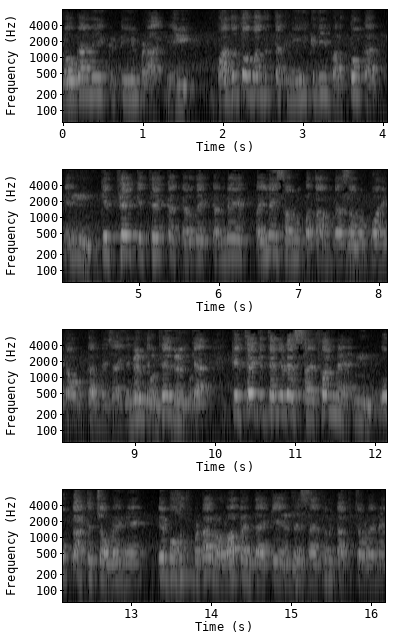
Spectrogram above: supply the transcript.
ਲੋਕਾਂ ਦੀ ਇੱਕ ਟੀਮ ਬਣਾ ਕੇ ਜੀ। ਵੱਧ ਤੋਂ ਵੱਧ ਤਕਨੀਕ ਦੀ ਵਰਤੋਂ ਕਰਕੇ। ਕਿੱਥੇ ਕਿੱਥੇ ਘੱਗਰ ਦੇ ਕੰਢੇ ਪਹਿਲਾਂ ਹੀ ਸਾਨੂੰ ਪਤਾ ਹੁੰਦਾ ਸਾਨੂੰ ਪੁਆਇੰਟ ਆਊਟ ਕਰਨੇ ਚਾਹੀਦੇ ਨੇ ਕਿੱਥੇ ਹੈ ਕਿੱਥੇ ਕਿੱਥੇ ਜਿਹੜੇ ਸਾਈਫਨ ਨੇ। ਉਹ ਘੱਟ ਚੌੜੇ ਨੇ ਇਹ ਬਹੁਤ ਵੱਡਾ ਰੌਲਾ ਪੈਂਦਾ ਹੈ ਕਿ ਇੱਥੇ ਹਾਂਜੀ। ਸਾਈਫਨ ਘੱਟ ਚੌੜੇ ਨੇ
